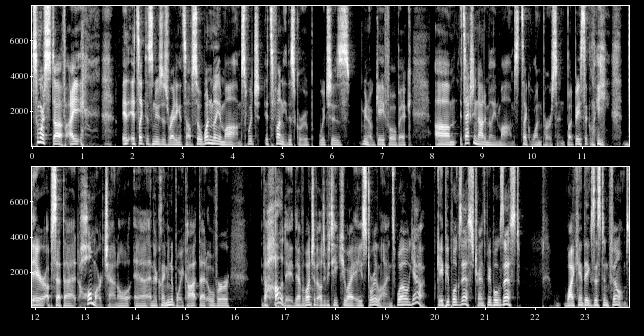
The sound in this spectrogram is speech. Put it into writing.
some more stuff. I. it, it's like this news is writing itself. So, 1 million moms, which it's funny, this group, which is, you know, gay phobic. Um, it's actually not a million moms. It's like one person, but basically they're upset that Hallmark Channel uh, and they're claiming to boycott that over the holiday they have a bunch of LGBTQIA storylines. Well, yeah, gay people exist, trans people exist. Why can't they exist in films?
